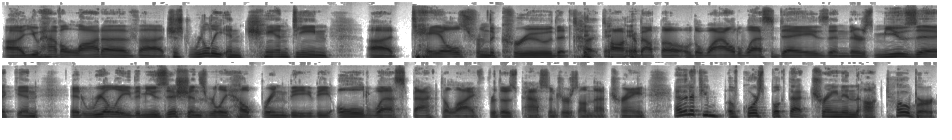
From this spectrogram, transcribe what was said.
Uh, you have a lot of uh, just really enchanting uh, tales from the crew that t- talk about the the Wild West days, and there's music, and it really the musicians really help bring the the old West back to life for those passengers on that train. And then if you of course book that train in October,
